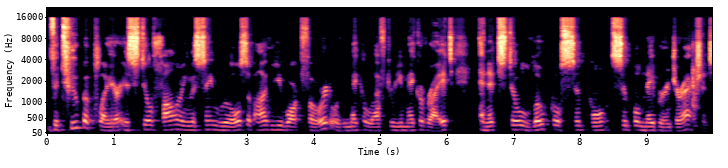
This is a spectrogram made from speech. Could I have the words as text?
the tuba player is still following the same rules of either you walk forward or you make a left or you make a right and it's still local simple simple neighbor interactions.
